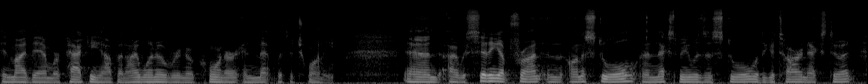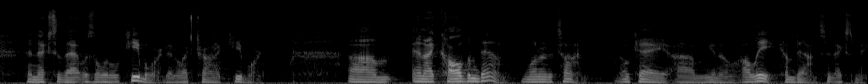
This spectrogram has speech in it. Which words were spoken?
in my band were packing up, and I went over in a corner and met with the twenty and I was sitting up front and on a stool, and next to me was a stool with a guitar next to it, and next to that was a little keyboard, an electronic keyboard. Um, and I called them down one at a time. Okay, um, you know, Ali, come down, sit next to me.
